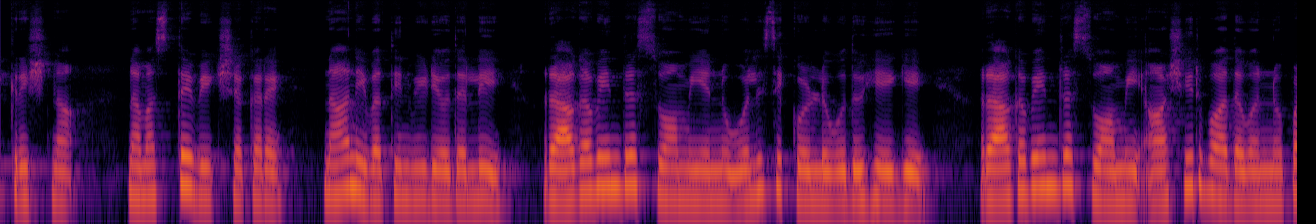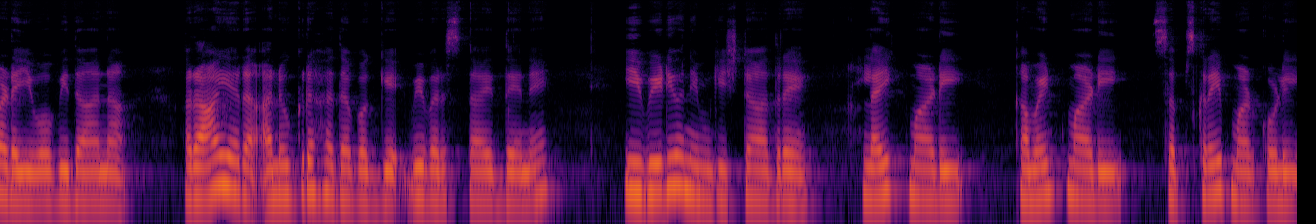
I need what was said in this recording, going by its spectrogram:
ಕೃಷ್ಣ. ನಮಸ್ತೆ ವೀಕ್ಷಕರೇ. ನಾನಿವತ್ತಿನ ವಿಡಿಯೋದಲ್ಲಿ ರಾಘವೇಂದ್ರ ಸ್ವಾಮಿಯನ್ನು ಒಲಿಸಿಕೊಳ್ಳುವುದು ಹೇಗೆ? ರಾಘವೇಂದ್ರ ಸ್ವಾಮಿ ಆಶೀರ್ವಾದವನ್ನು ಪಡೆಯುವ ವಿಧಾನ ರಾಯರ ಅನುಗ್ರಹದ ಬಗ್ಗೆ ವಿವರಿಸ್ತಾ ಇದ್ದೇನೆ. ಈ ವಿಡಿಯೋ ನಿಮಗಿಷ್ಟ ಆದರೆ ಲೈಕ್ ಮಾಡಿ, ಕಮೆಂಟ್ ಮಾಡಿ, ಸಬ್ಸ್ಕ್ರೈಬ್ ಮಾಡ್ಕೊಳ್ಳಿ,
